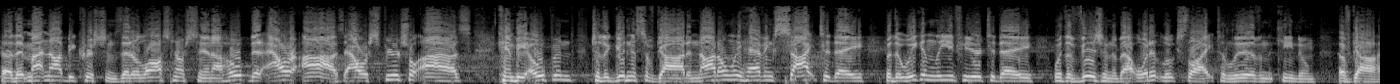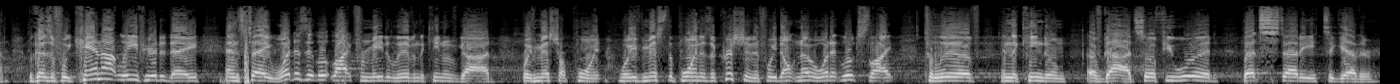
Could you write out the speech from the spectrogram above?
uh, that might not be Christians, that are lost in our sin, I hope that our eyes, our spiritual eyes, can be opened to the goodness of God, and not only having sight today, but that we can leave here today with a vision about what it looks like to live in the kingdom of God. Because if we cannot leave here today and say, what does it look like for me to live in the kingdom of God, we've missed our point. We've missed the point as a Christian if we don't know what it looks like to live in the kingdom of God. So if you would, let's study together.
